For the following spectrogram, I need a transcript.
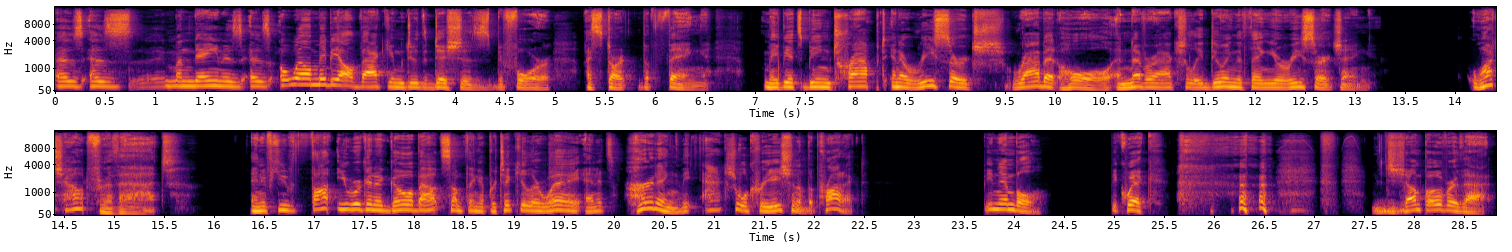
as as mundane as as oh well maybe I'll vacuum do the dishes before I start the thing. Maybe it's being trapped in a research rabbit hole and never actually doing the thing you're researching. Watch out for that. And if you thought you were going to go about something a particular way and it's hurting the actual creation of the product, be nimble, be quick. Jump over that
